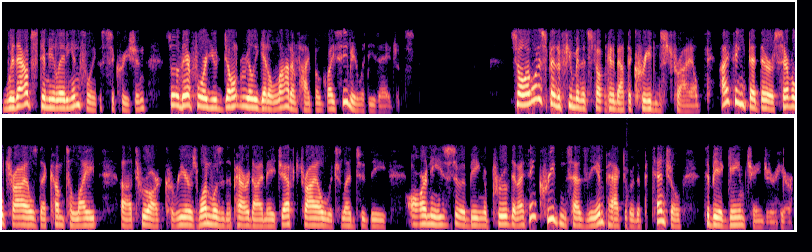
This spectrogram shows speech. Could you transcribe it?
without stimulating insulin secretion. So, therefore, you don't really get a lot of hypoglycemia with these agents. So, I want to spend a few minutes talking about the Credence trial. I think that there are several trials that come to light uh, through our careers. One was the Paradigm HF trial, which led to the ARNIs uh, being approved. And I think Credence has the impact or the potential to be a game changer here.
